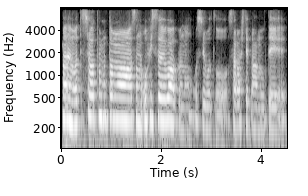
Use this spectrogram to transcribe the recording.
まあ、でも私はたまたまそのオフィスワークのお仕事を探してたので、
